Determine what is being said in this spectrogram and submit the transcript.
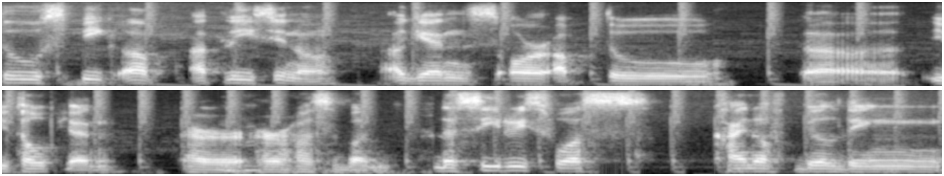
to speak up at least you know against or up to uh Utopian her Mhm. her husband. The series was kind of building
